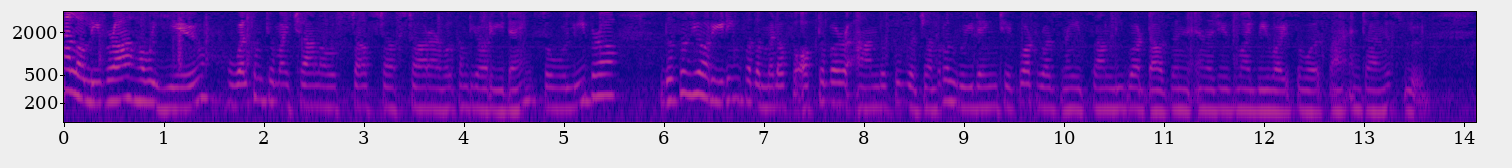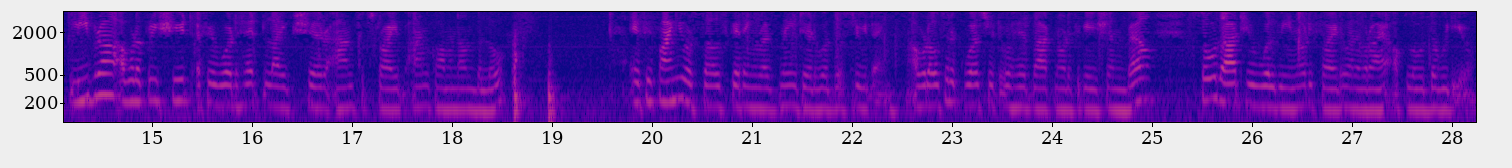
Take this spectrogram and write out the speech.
Hello Libra, how are you? Welcome to my channel Staar Staar Staar and welcome to your reading. So Libra, this is your reading for the mid of October and this is a general reading. Take what resonates and leave what doesn't. Energies might be vice versa and time is fluid. Libra, I would appreciate if you would hit like, share and subscribe and comment down below if you find yourself getting resonated with this reading. I would also request you to hit that notification bell so that you will be notified whenever I upload the video.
